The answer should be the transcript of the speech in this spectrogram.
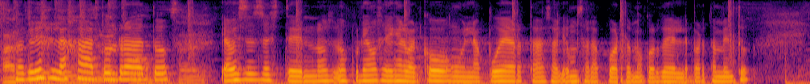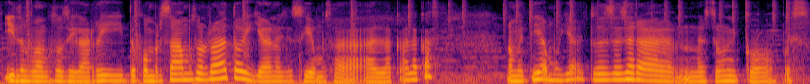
Cuando querías relajarte un rato. Y a veces este, nos, nos poníamos ahí en el balcón o en la puerta, salíamos a la puerta, me acuerdo del departamento, y nos fumamos un cigarrito, conversábamos un rato y ya nos íbamos a, a la, a la casa. Nos metíamos ya. Entonces ese era nuestro único, pues.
